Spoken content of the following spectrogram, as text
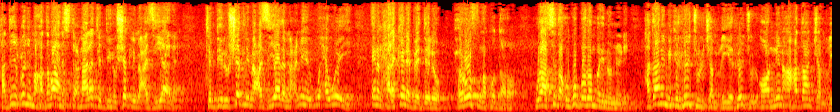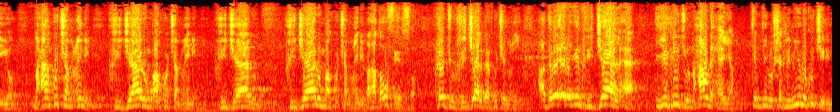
Haddii culima haddaba aan isticmaalo tabdiilu shakli maca ziyaada tabdiilu shakli maca ziyaada macnaheedu waxa weeye inaan xarakana bedelo xuruufna ku daro. Waa sida ugu badan baynu nidhi. Haddaan iminka rajul jamciyo rajul oo nin ah haddaan jamciyo maxaan ku jamcini? Rijaalun baan ku jamcini. Rijaalun rijaalun baan ku jamcini bal hadda u fiirso rajul rijaal baan ku jamciyey. Haddaba ereygan rijaal ah iyo rajul maxaa udhexeeya tabdiilu shakli miyuuna ku jirin?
